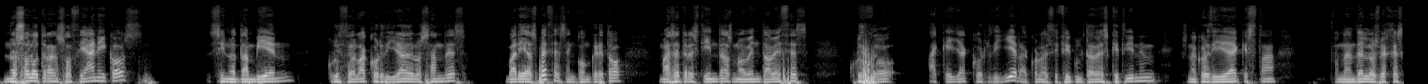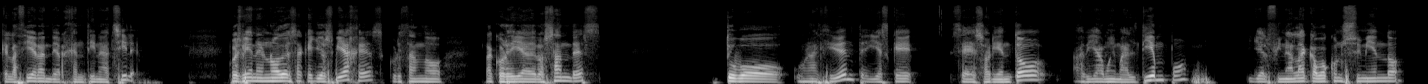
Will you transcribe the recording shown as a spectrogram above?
no solo transoceánicos, sino también cruzó la cordillera de los Andes varias veces, en concreto más de 390 veces cruzó aquella cordillera con las dificultades que tienen. Es una cordillera que está fundamentalmente en los viajes que le hacían de Argentina a Chile. Pues bien, en uno de aquellos viajes, cruzando la cordillera de los Andes, tuvo un accidente y es que se desorientó, había muy mal tiempo y al final acabó consumiendo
